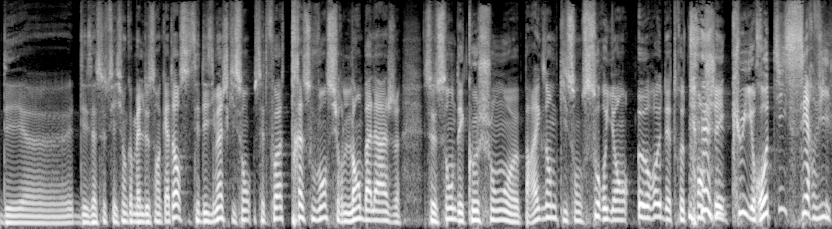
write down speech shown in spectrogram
des, euh, des associations comme L214. C'est des images qui sont, cette fois, très souvent sur l'emballage. Ce sont des cochons, euh, par exemple, qui sont souriants, heureux d'être tranchés, cuits, rôtis, servis.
